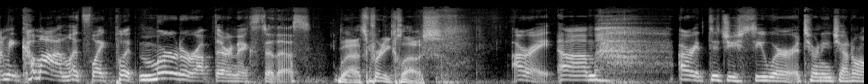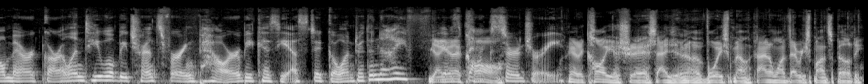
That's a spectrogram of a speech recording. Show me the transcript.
I mean, come on. Let's like put murder up there next to this. Well, it's pretty close. All right. Um, all right. Did you see where Attorney General Merrick Garland? He will be transferring power because he has to go under the knife. Yeah, I got a call. surgery. I got a call yesterday. I said, I didn't know a voicemail. I don't want that responsibility.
